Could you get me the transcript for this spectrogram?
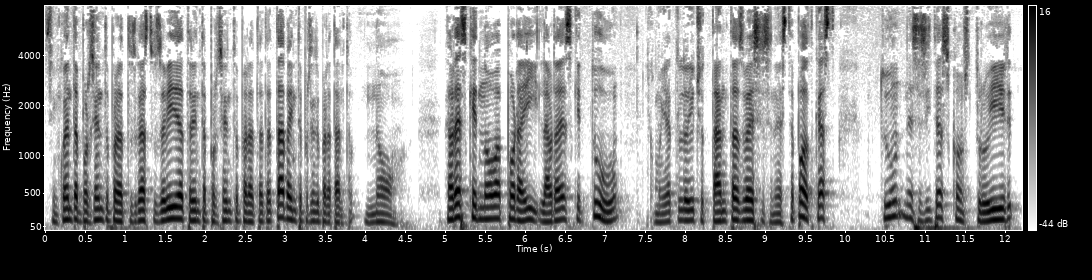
50% para tus gastos de vida, 30% para ta, ta, ta, 20% para tanto. No. La verdad es que no va por ahí. La verdad es que tú, como ya te lo he dicho tantas veces en este podcast, Tú necesitas construir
